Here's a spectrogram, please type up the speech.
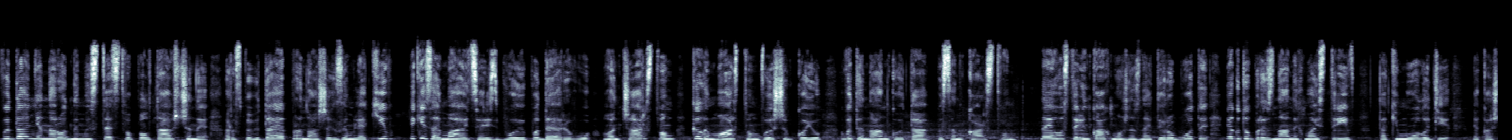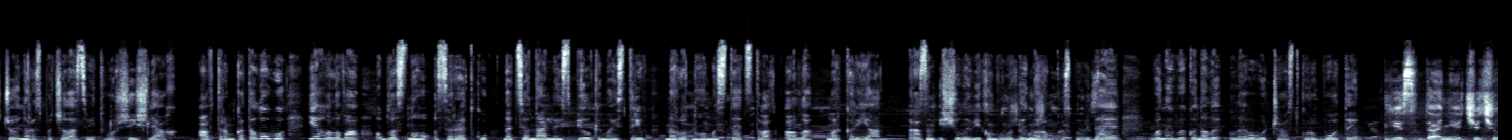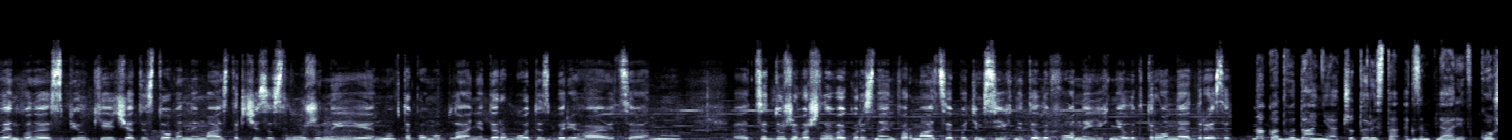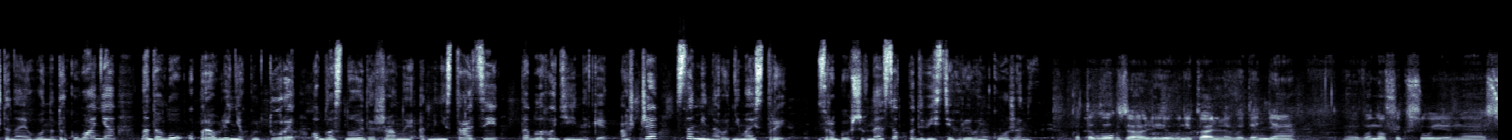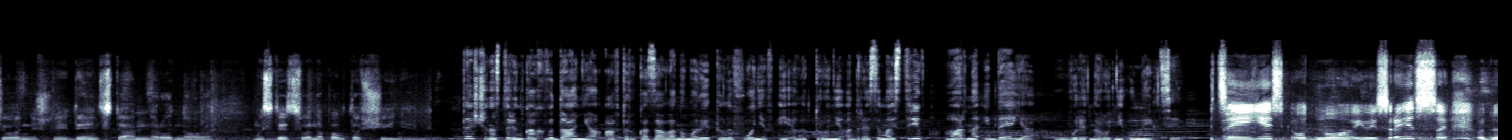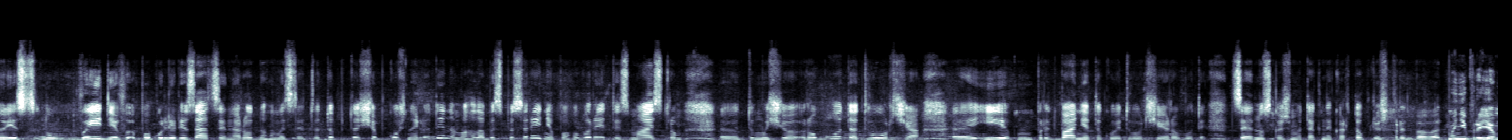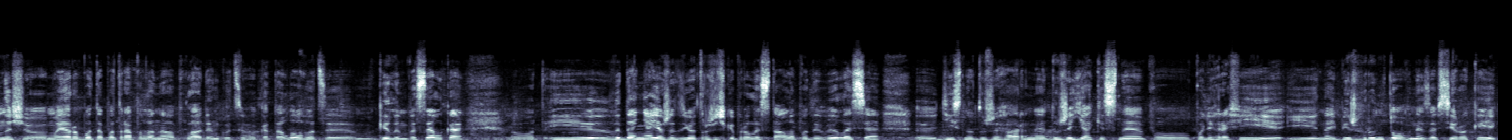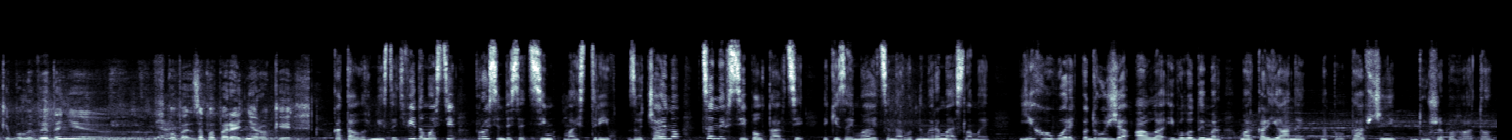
Видання Народне мистецтво Полтавщини розповідає про наших земляків, які займаються різьбою по дереву, гончарством, килимарством, вишивкою, витинанкою та писанкарством. На його сторінках можна знайти роботи як добре знаних майстрів, так і молоді, яка щойно розпочала свій творчий шлях. Автором каталогу є голова обласного осередку Національної спілки майстрів народного мистецтва Алла Маркар'ян. Разом із чоловіком Володимиром розповідає, вони виконали левову частку роботи. Є дані, чи член спілки, чи атестований майстер, чи заслужений, ну в такому плані, де роботи зберігаються. Ну, це дуже важлива і корисна інформація, потім всі їхні телефони, їхні електронні адреси. Наклад видання 400 екземплярів. Кошти на його надрукування надало управління культури обласної державної адміністрації та благодійники, а ще самі народні майстри, зробивши внесок по 200 гривень кожен. Каталог взагалі унікальне видання. Е, Воно фіксує на сьогоднішній день стан народного мистецтва на Полтавщині. Те, що на сторінках видання автор вказала номери телефонів і електронні адреси майстрів, гарна ідея, говорять народні умільці. Це і є одною із рис, одною із ну, видів популяризації народного мистецтва. Тобто, щоб кожна людина могла безпосередньо поговорити з майстром, е, тому що робота творча е, і придбання такої творчої роботи це, ну скажімо так, не картоплю ж придбавати. Мені приємно, що моя робота потрапила на обкладинку цього каталогу. Це килим веселка. От і видання я вже його трошечки пролистала, подивилася. Е, Дійсно дуже гарне, дуже якісне по поліграфії і найбільш ґрунтовне за всі роки, які були видані за попередні роки. Каталог містить відомості про 77 майстрів. Звичайно, це не всі полтавці, які займаються народними ремеслами. Їх говорять подружжя Алла і Володимир Маркар'яни на Полтавщині дуже багато.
